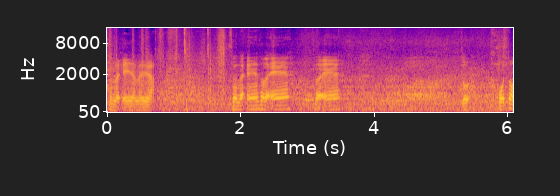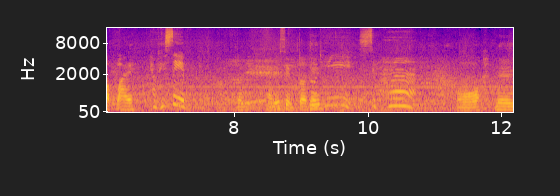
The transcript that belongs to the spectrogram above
สระแออะไรอะสระแอสระแอสระแอตัวโค้ดต่อไปแถวที่สิบ ตัวแถวที่สิบตัวตัวที่ที่สิบห้าโอ้หนึ่ง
